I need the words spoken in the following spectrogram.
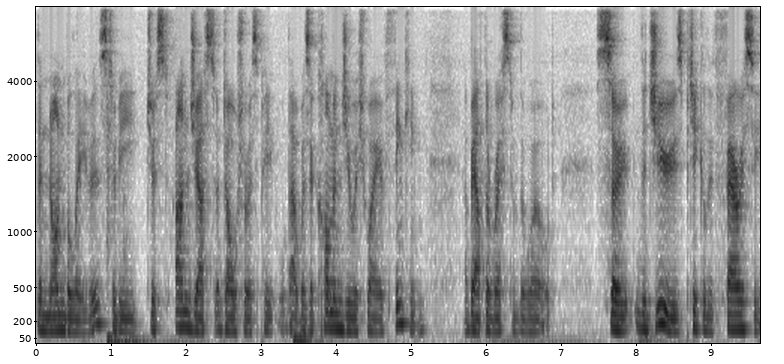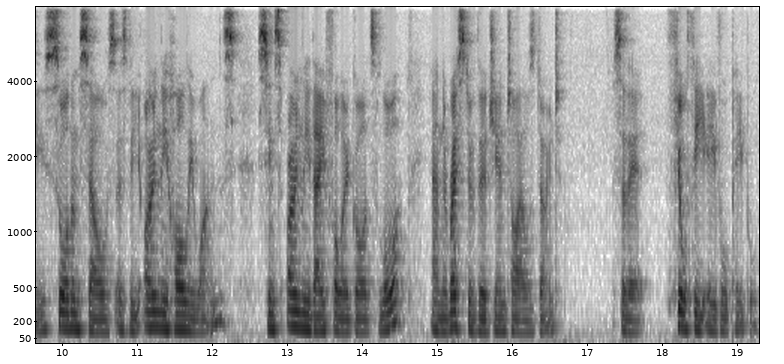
the non believers to be just unjust, adulterous people. That was a common Jewish way of thinking about the rest of the world. So the Jews, particularly the Pharisees, saw themselves as the only holy ones, since only they follow God's law, and the rest of the Gentiles don't. So they're filthy, evil people.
